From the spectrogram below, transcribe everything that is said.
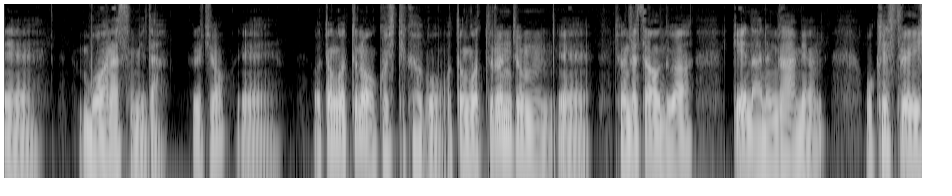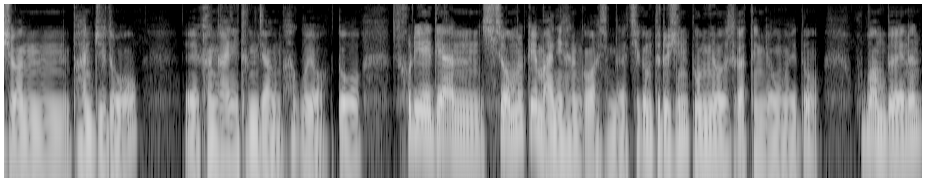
예, 모아놨습니다. 그렇죠? 예. 어떤 것들은 어쿠스틱하고 어떤 것들은 좀 예, 전자 사운드가 꽤 나는가 하면 오케스트레이션 반주도 예, 간간히 등장하고요. 또 소리에 대한 실험을 꽤 많이 하는 것 같습니다. 지금 들으신 Dominoes 같은 경우에도 후반부에는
